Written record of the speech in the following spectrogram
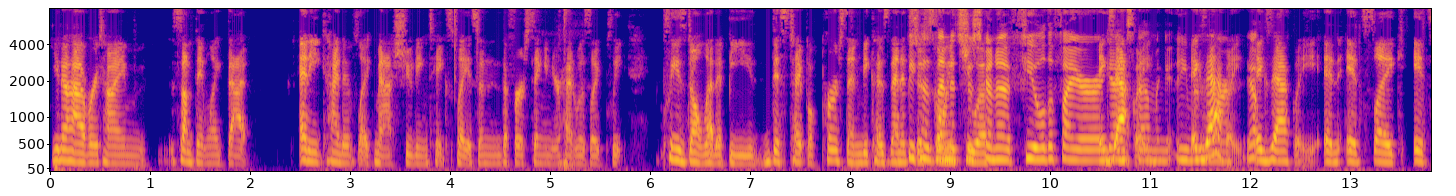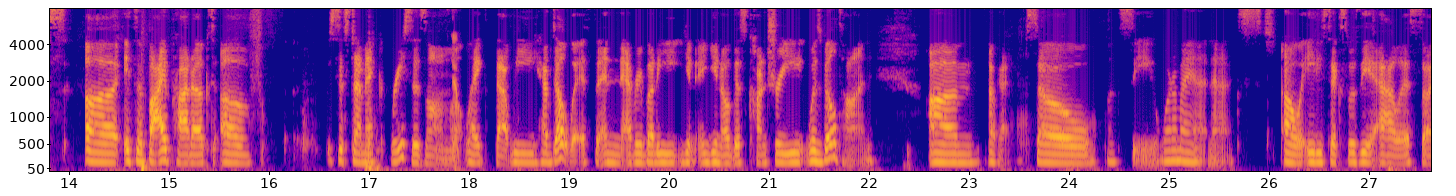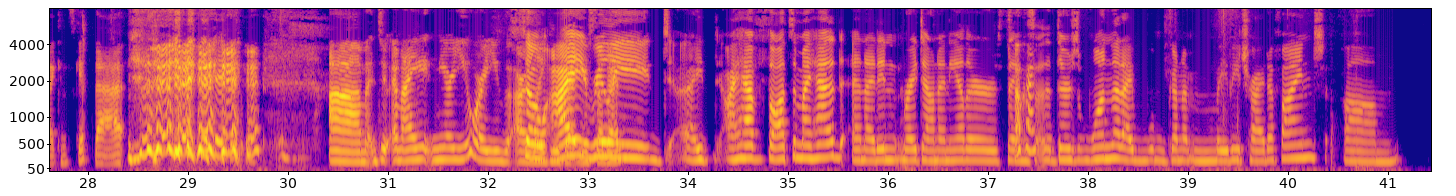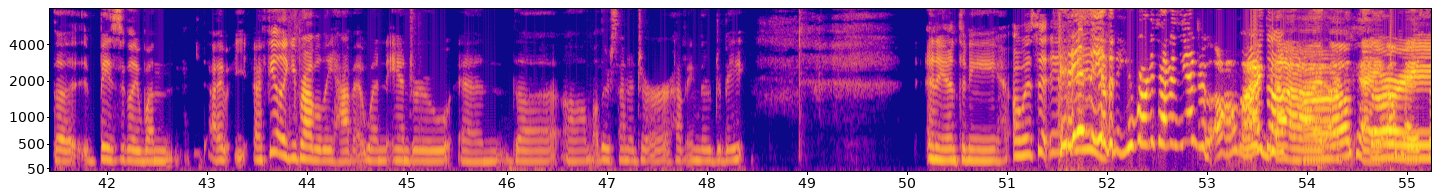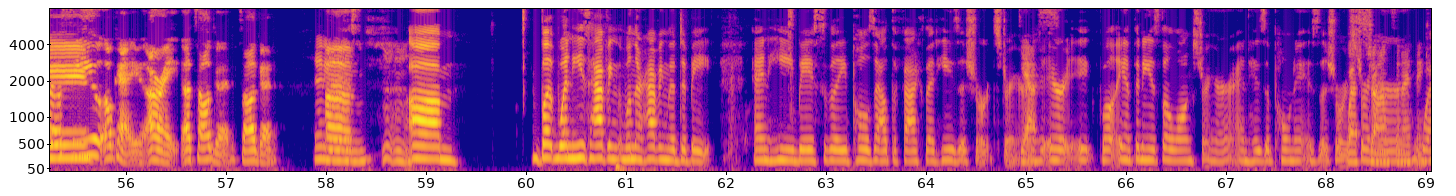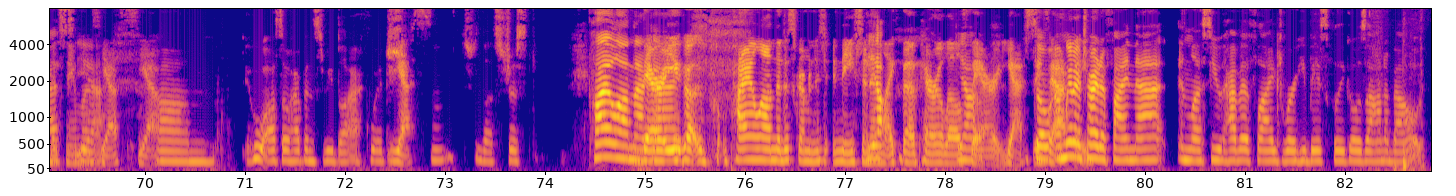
you know how every time something like that, any kind of like mass shooting takes place, and the first thing in your head was like, please, please don't let it be this type of person, because then it's because just then it's to just a- going to fuel the fire Exactly. against them ag- even exactly. Yep. exactly, and it's like it's uh it's a byproduct of systemic racism Yep. like that we have dealt with and everybody you know, you know this country was built on um okay so let's see what am i at next oh 86 was the alice so i can skip that um do am i near you or are you are so like, you I you're still good? really, d- I, I have thoughts in my head, and I didn't write down any other things. Okay. Uh, There's one that I'm gonna maybe try to find. Um, the basically when I, I feel like you probably have it when Andrew and the um, other senator are having their debate, and Anthony. Oh, is it? Anthony? It is Anthony. You wrote it down as Andrew. Oh my god. Okay. Sorry. Okay. So see you. Okay. All right. That's all good. It's all good. Anyways. Um. Um, but when he's having when they're having the debate, and he basically pulls out the fact that he's a short stringer. Yes. Or, well, Anthony is the long stringer, and his opponent is the short Wes stringer. Johnson. I think Wes, his name was. yeah. Yes. Yeah. Um, who also happens to be black. Which yes. let's just pile on that. there guy. you go. Pile on the discrimination Yep. and like the parallels Yep. there. Yes. So I'm gonna try to find that unless you have it flagged where he basically goes on about.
